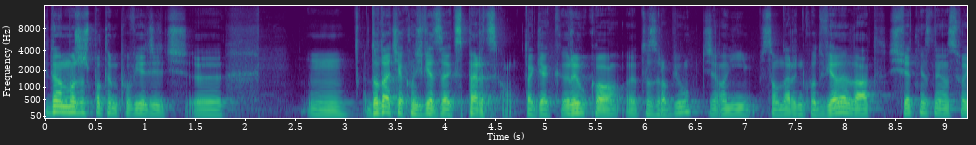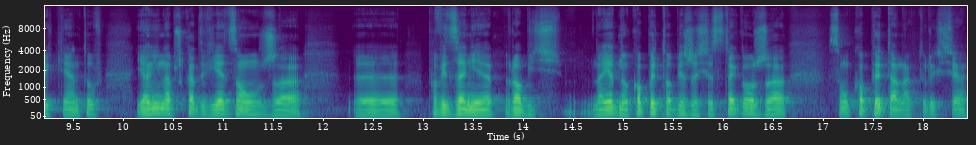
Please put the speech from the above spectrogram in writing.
i to nam możesz potem powiedzieć, y, mm, dodać jakąś wiedzę ekspercką, tak jak Ryłko y, to zrobił, gdzie oni są na rynku od wiele lat, świetnie znają swoich klientów i oni na przykład wiedzą, że y, powiedzenie robić na jedno kopyto bierze się z tego, że są kopyta, na których się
